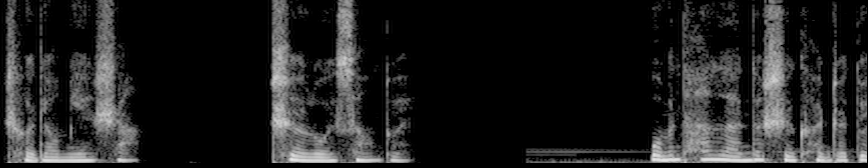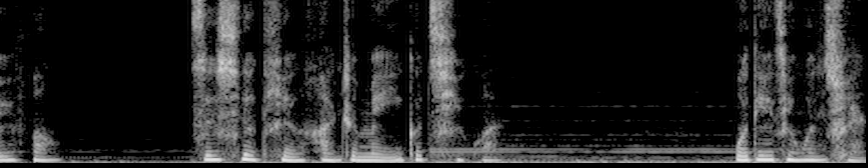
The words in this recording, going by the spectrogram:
扯掉棉纱，赤裸相对。我们贪婪的试啃着对方，仔细的舔含着每一个器官。我跌进温泉，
